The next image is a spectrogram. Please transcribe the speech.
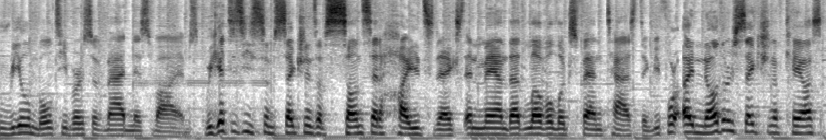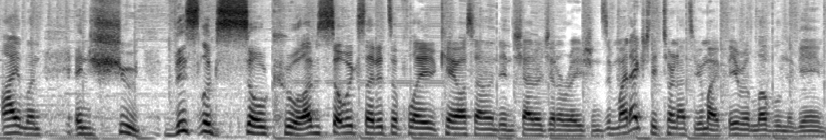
real multiverse of madness vibes we get to see some sections of sunset heights next and man that level looks fantastic before another section of chaos island and shoot this looks so cool. I'm so excited to play Chaos Island in Shadow Generations. It might actually turn out to be my favorite level in the game.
